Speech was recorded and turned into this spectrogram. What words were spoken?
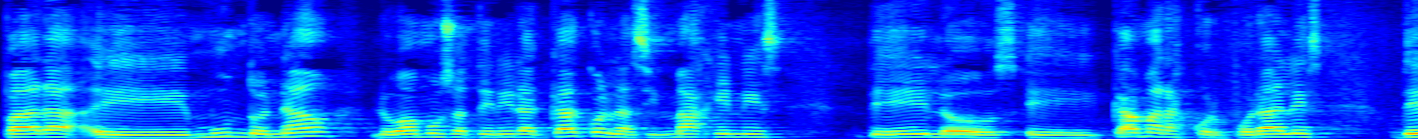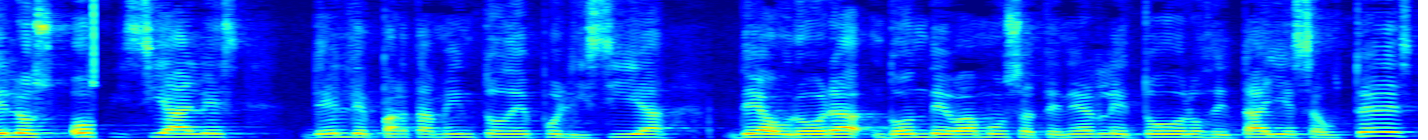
para eh, Mundo Now. Lo vamos a tener acá con las imágenes de las eh, cámaras corporales de los oficiales del Departamento de Policía de Aurora, donde vamos a tenerle todos los detalles a ustedes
